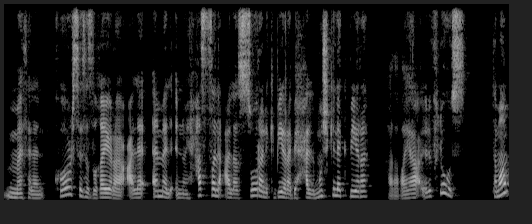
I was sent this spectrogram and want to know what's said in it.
مثلا كورسز صغيرة على أمل أنه يحصل على الصورة الكبيرة بحل مشكلة كبيرة هذا ضياع للفلوس تمام؟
